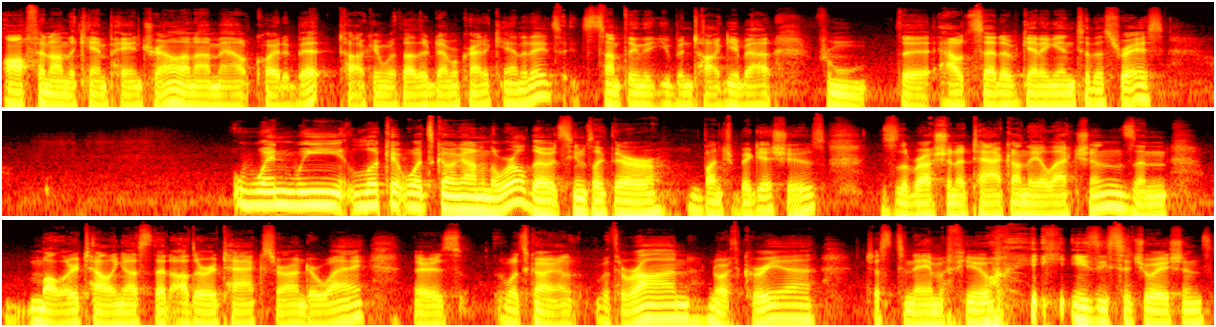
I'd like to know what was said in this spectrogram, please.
often on the campaign trail, and I'm out quite a bit talking with other Democratic candidates. It's something that you've been talking about from the outset of getting into this race. When we look at what's going on in the world, though, it seems like there are a bunch of big issues. This is the Russian attack on the elections, and Mueller telling us that other attacks are underway. There's what's going on with Iran, North Korea, just to name a few easy situations.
